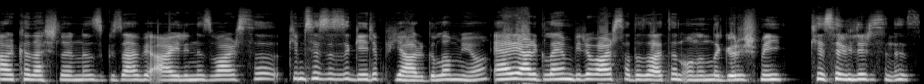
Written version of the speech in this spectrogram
arkadaşlarınız, güzel bir aileniz varsa kimse sizi gelip yargılamıyor. Eğer yargılayan biri varsa da zaten onunla görüşmeyi kesebilirsiniz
